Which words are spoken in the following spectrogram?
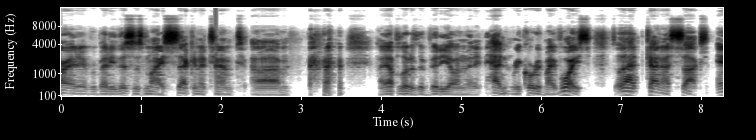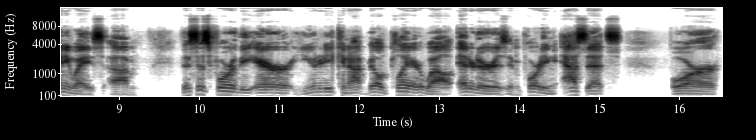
right, everybody, this is my second attempt. Um, I uploaded the video and then it hadn't recorded my voice, so that kind of sucks. Anyways, um, this is for the error Unity cannot build player while editor is importing assets or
